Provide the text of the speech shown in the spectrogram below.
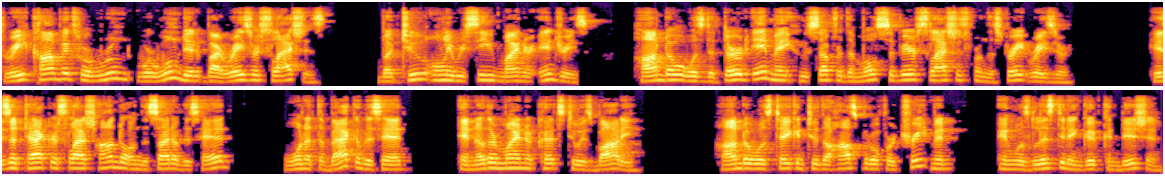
Three convicts were, wound- were wounded by razor slashes, but two only received minor injuries. Hondo was the third inmate who suffered the most severe slashes from the straight razor. His attacker slashed Hondo on the side of his head, one at the back of his head, and other minor cuts to his body. Hondo was taken to the hospital for treatment and was listed in good condition.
